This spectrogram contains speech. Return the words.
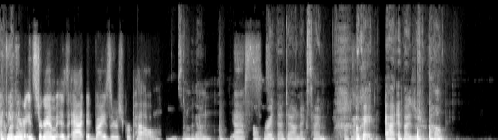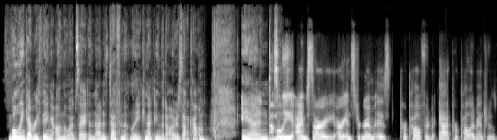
i Our think web- their instagram is at advisors propel Son of a gun. yes I'll write that down next time. okay Okay, at Advisors Propel. We'll link everything on the website, and that is definitely connectingthedollars.com. And so- Emily, I'm sorry. Our Instagram is propel for, at propel adventures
